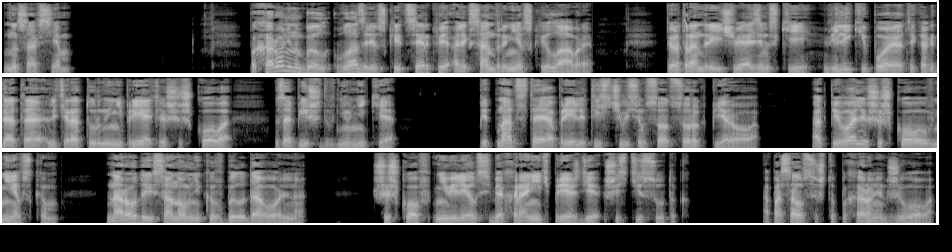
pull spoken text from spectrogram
насовсем. Похоронен был в Лазаревской церкви Александра Невской лавры. Петр Андреевич Вяземский, великий поэт и когда-то литературный неприятель Шишкова, запишет в дневнике. 15 апреля 1841 Отпевали Шишкова в Невском. Народа и сановников было довольно. Шишков не велел себя хоронить прежде шести суток. Опасался, что похоронят живого.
